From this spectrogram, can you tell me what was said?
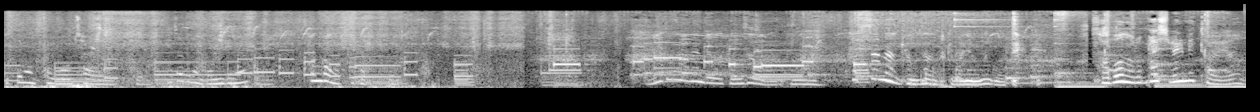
그때만 보고 잘 이렇게 해저드만 넘기면 상관없을 것 같고 많이도 하는데도 경사가 많고 코스는 경사가 그렇게 많이 없는 것 같아요. 4번 홀은 81m예요.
